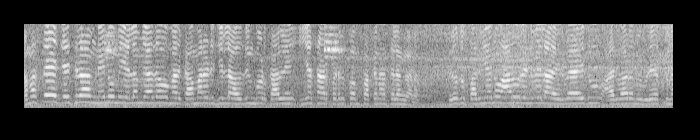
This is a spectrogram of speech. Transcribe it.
నమస్తే జై శ్రీరామ్. నేను మీ ఎల్ఎం యాదవ్. మాది కామారెడ్డి జిల్లా housing board colony ESR petrol pump పక్కన తెలంగాణ. ఈరోజు పదిహేను ఆరు రెండు వేల ఇరవై ఐదు ఆదివారం ఇప్పుడు చేస్తున్న.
